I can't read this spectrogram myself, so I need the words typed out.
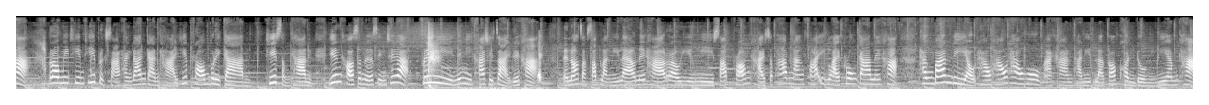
ค่ะ เรามีทีมที่ปรึกษาทางด้านการขายที่พร้อมบริการที่สำคัญ ยื่นขอเสนอสินเชื่อฟรีไม่มีค่าใช้จ่ายด้วยค่ะ และนอกจากทรัพย์หลังนี้แล้วนะคะ เรายังมีทรัพย์พร้อมขายสภาพนางฟ้าอีกหลายโครงการเลยค่ะ ทั้งบ้านเดี่ยวทาวน์เฮาส์ทาวน์โฮมอาคารพาณิชย์แล้วก็คอนโดมิเนียมค่ะ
